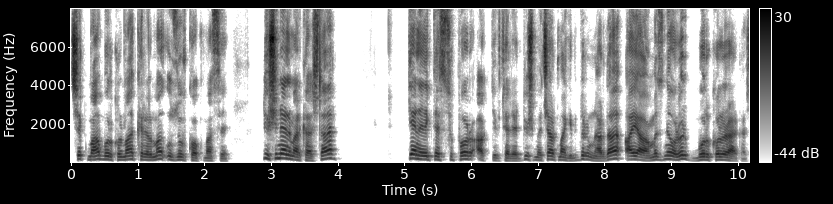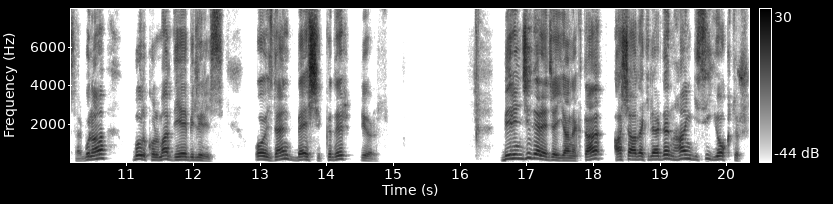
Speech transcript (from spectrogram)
Çıkma, burkulma, kırılma, uzuv kopması. Düşünelim arkadaşlar. Genellikle spor aktiviteleri, düşme, çarpma gibi durumlarda ayağımız ne olur? Burkulur arkadaşlar. Buna burkulma diyebiliriz. O yüzden B şıkkıdır diyoruz. Birinci derece yanıkta aşağıdakilerden hangisi yoktur?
